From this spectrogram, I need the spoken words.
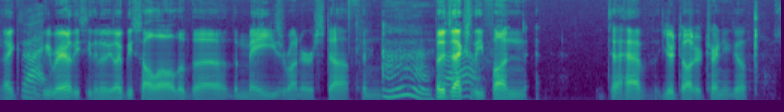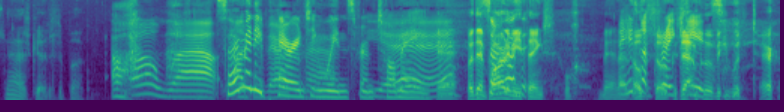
Like Right. we rarely see the movie. Like we saw all of the the Maze Runner stuff, and Ah, but it's actually fun to have your daughter turn you and go. It's not as good as the book. Oh, wow. So I'd many parenting proud. wins from Tommy. Yeah. Yeah. But then So part of me it- thinks, well, man, I hope so because that movie was terrible.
